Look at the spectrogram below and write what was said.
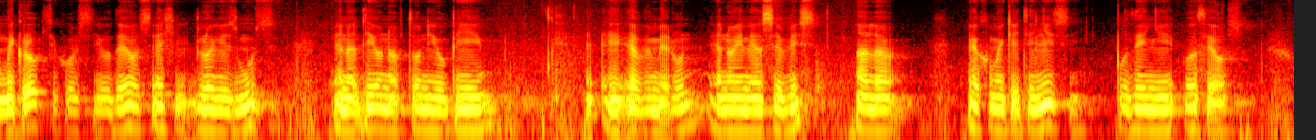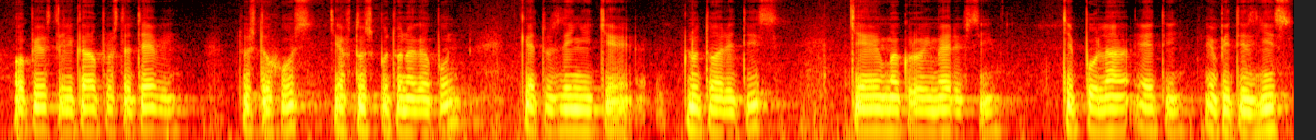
ο μικρόψυχος Ιουδαίος έχει λογισμούς εναντίον αυτών οι οποίοι ε, ε, ευημερούν ενώ είναι ασεβείς αλλά έχουμε και τη λύση που δίνει ο Θεός ο οποίος τελικά προστατεύει τους στοχούς και αυτούς που τον αγαπούν και τους δίνει και πλούτο αρετής και μακροημέρευση και πολλά έτη επί της γης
